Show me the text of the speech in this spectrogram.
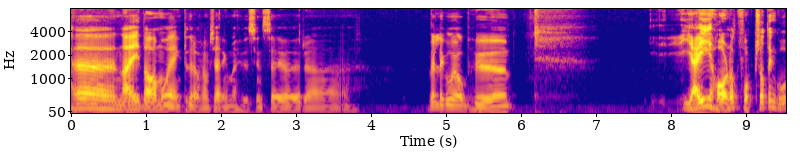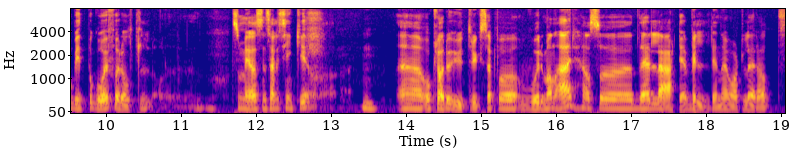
Eh, nei, da må jeg egentlig dra fram kjerringa mi. Hun syns jeg gjør eh, veldig god jobb. Hun Jeg har nok fortsatt en god bit på å gå i forhold til Som jeg syns er litt kinkig. Mm. Eh, å klare å uttrykke seg på hvor man er. Altså, det lærte jeg veldig når jeg var til dere, at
